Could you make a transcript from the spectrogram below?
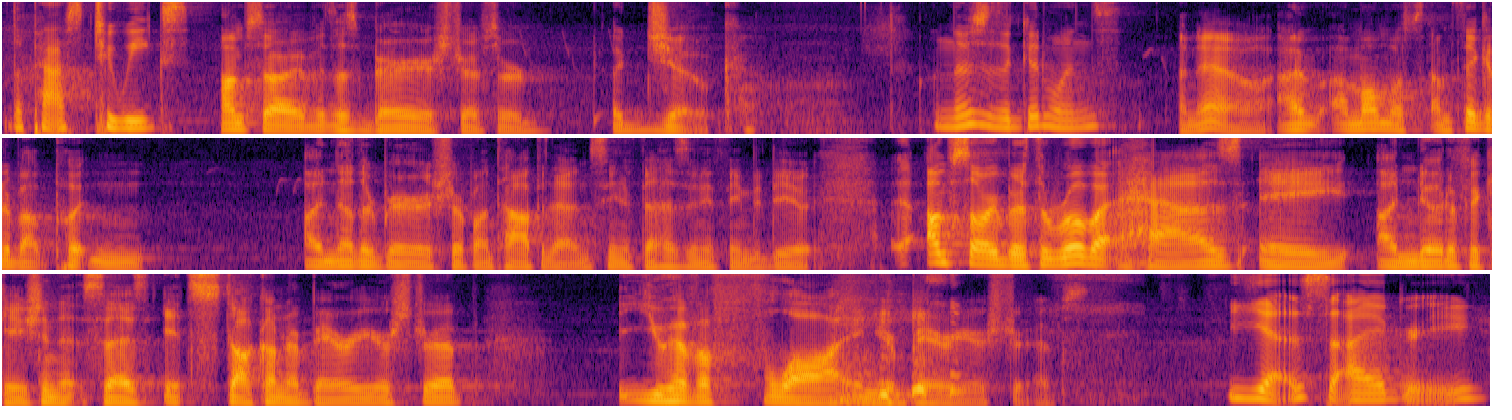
the past two weeks. I'm sorry, but those barrier strips are a joke. And those are the good ones. I know. I'm, I'm almost. I'm thinking about putting another barrier strip on top of that and seeing if that has anything to do. I'm sorry, but if the robot has a a notification that says it's stuck on a barrier strip, you have a flaw in your barrier strips. Yes, I agree.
